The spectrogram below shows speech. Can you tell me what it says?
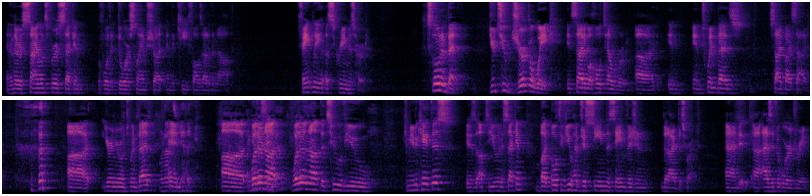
and then there is silence for a second before the door slams shut and the key falls out of the knob. Faintly, a scream is heard. Sloan and Ben, you two jerk awake inside of a hotel room uh, in, in twin beds side by side. uh, you're in your own twin bed. We're not and, together. Uh, whether or not whether or not the two of you communicate this is up to you in a second. But both of you have just seen the same vision that I've described, and it, uh, as if it were a dream.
